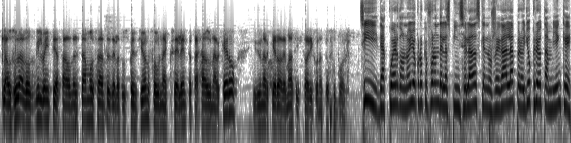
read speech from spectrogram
clausura 2020 hasta donde estamos antes de la suspensión fue una excelente atajada de un arquero y de un arquero además histórico en este fútbol. Sí, de acuerdo, ¿no? Yo creo que fueron de las pinceladas que nos regala, pero yo creo también que,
